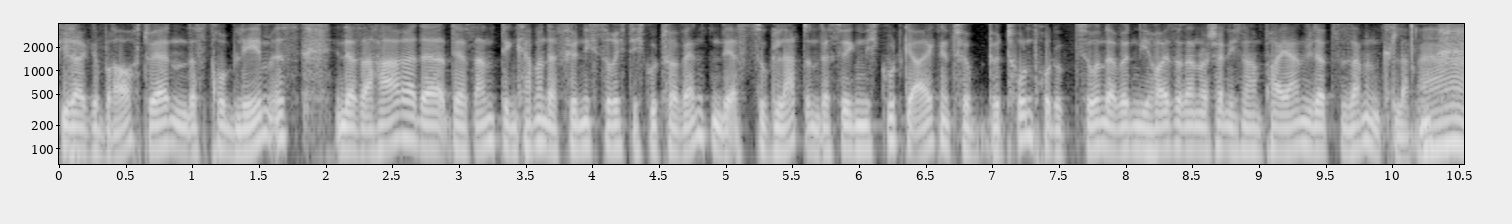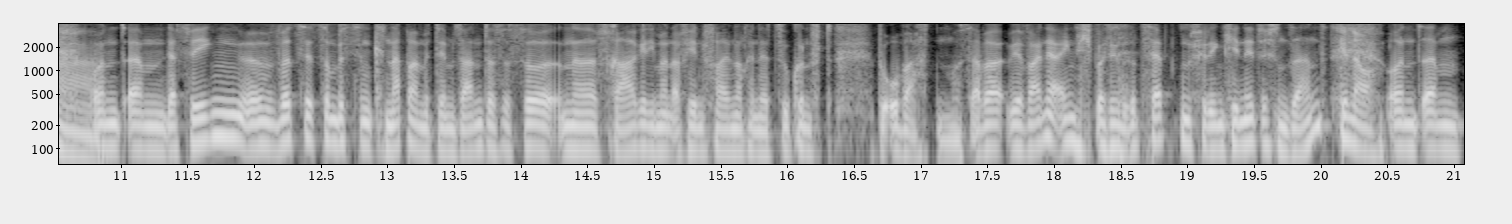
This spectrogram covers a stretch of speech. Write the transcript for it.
die da gebraucht werden. Und das Problem ist, in der Sahara, der, der Sand, den kann man dafür nicht so richtig gut verwenden. Der ist zu glatt und deswegen nicht gut geeignet für Betonproduktion. Da würden die Häuser dann wahrscheinlich nach ein paar Jahren wieder zusammenklappen. Ah. Und ähm, deswegen äh, wird es jetzt so ein bisschen knapper mit dem Sand. Das ist so eine Frage, die man auf jeden Fall noch in der Zukunft beobachtet beobachten muss. Aber wir waren ja eigentlich bei den Rezepten für den kinetischen Sand. Genau. Und ähm,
